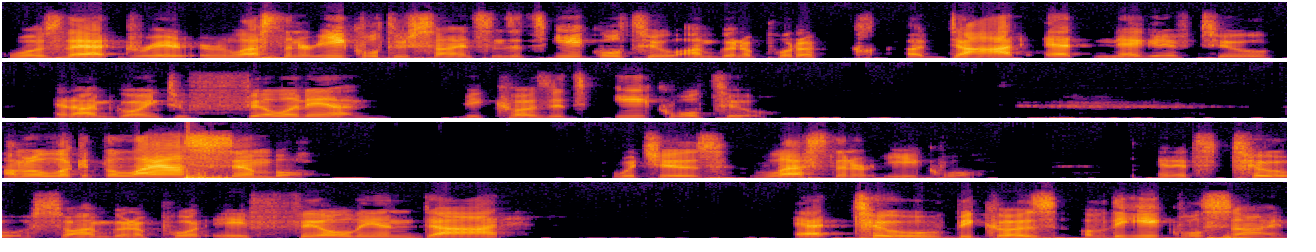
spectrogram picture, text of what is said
was that greater or less than or equal to sign, since it's equal to, I'm going to put a, a dot at negative 2 and I'm going to fill it in because it's equal to. I'm going to look at the last symbol which is less than or equal. And it's 2. So I'm going to put a filled in dot at 2 because of the equal sign.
